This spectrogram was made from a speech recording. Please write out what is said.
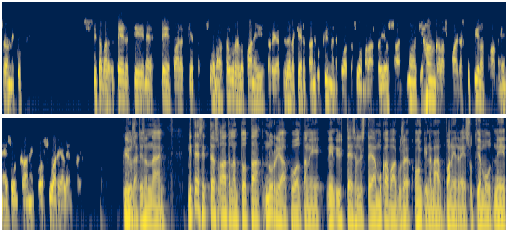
se on niin kuin, sitä varten teetettiin ne T-paidatkin, että suomalaista urheilupanihistoriaa, että yhdellä kertaa niin kuin kymmenen vuotta suomalaista on jossain noinkin hankalassa paikassa, kun pilpaaminen ei suinkaan niin kuin ole suoria lentoja. Kyllä. Justiinsa näin. Miten sitten, jos ajatellaan tuota nurjaa puolta, niin, niin yhteisöllistä ja mukavaa kuin se onkin nämä fanireissut ja muut, niin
